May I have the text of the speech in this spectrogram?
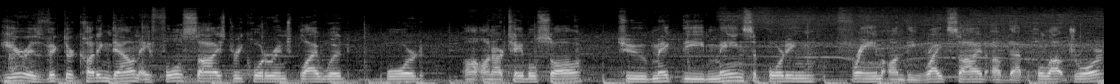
Here is Victor cutting down a full-size 3 quarter inch plywood board uh, on our table saw to make the main supporting frame on the right side of that pull-out drawer.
